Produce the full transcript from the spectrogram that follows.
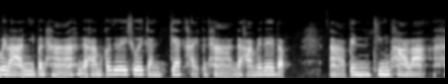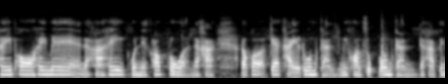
เวลามีปัญหานะคะก็จะได้ช่วยกันแก้ไขปัญหานะคะ ไม่ได้แบบอ่าเป็นทิ้งภาระให้พ่อให้แม่นะคะ ให้คนในครอบครัวนะคะ แล้วก็แก้ไขร่วมกัน มีความสุขร่วมกันนะคะ เป็น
